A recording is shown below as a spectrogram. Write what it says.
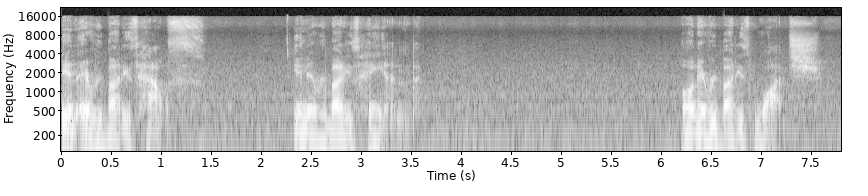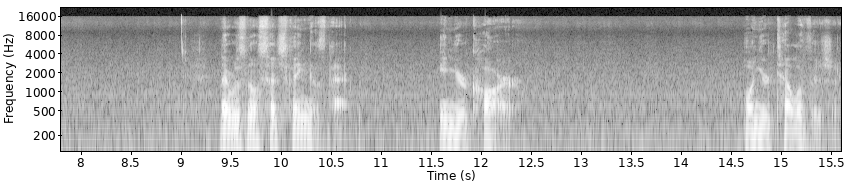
In everybody's house, in everybody's hand, on everybody's watch. There was no such thing as that. in your car, on your television.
